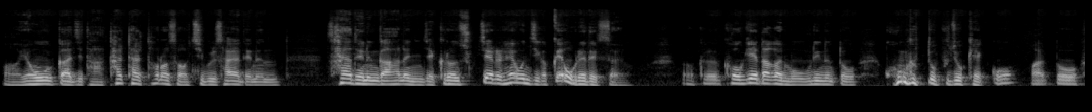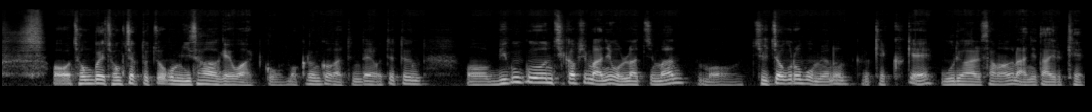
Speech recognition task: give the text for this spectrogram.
어, 영혼까지 다 탈탈 털어서 집을 사야 되는 사야 되는가 하는 이제 그런 숙제를 해온 지가 꽤 오래됐어요. 어, 그, 거기에다가 뭐 우리는 또 공급도 부족했고, 아, 또, 어, 정부의 정책도 조금 이상하게 왔고, 뭐 그런 것 같은데, 어쨌든, 어, 미국은 집값이 많이 올랐지만, 뭐, 질적으로 보면은 그렇게 크게 우려할 상황은 아니다, 이렇게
